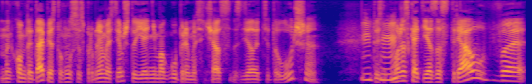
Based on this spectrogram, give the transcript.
на каком-то этапе я столкнулся с проблемой с тем, что я не могу прямо сейчас сделать это лучше. Mm-hmm. То есть, можно сказать, я застрял в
